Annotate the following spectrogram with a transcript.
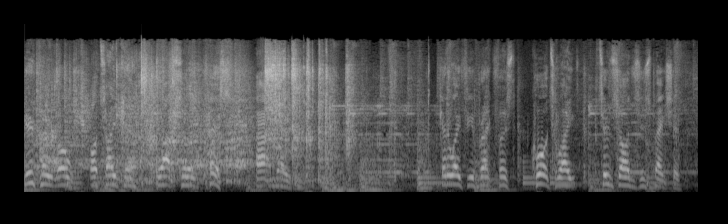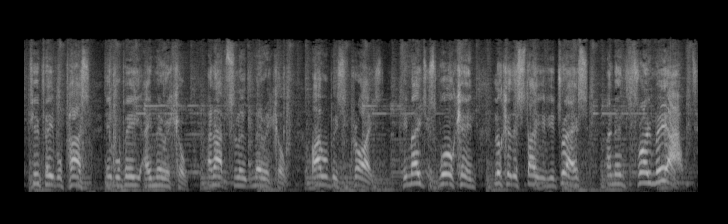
You people are taking the absolute piss out of me. Get away for your breakfast, quarter to eight, platoon sergeant's inspection. Few people pass, it will be a miracle, an absolute miracle. I will be surprised. He may just walk in, look at the state of your dress, and then throw me out.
